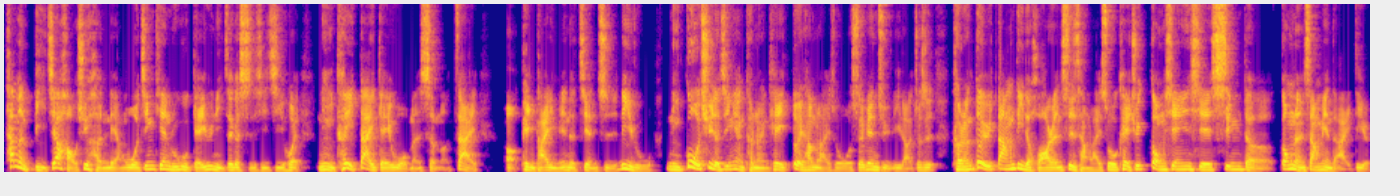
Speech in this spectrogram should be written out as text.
他们比较好去衡量，我今天如果给予你这个实习机会，你可以带给我们什么？在呃，品牌里面的建制，例如你过去的经验，可能可以对他们来说，我随便举例啦，就是可能对于当地的华人市场来说，可以去贡献一些新的功能上面的 idea，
